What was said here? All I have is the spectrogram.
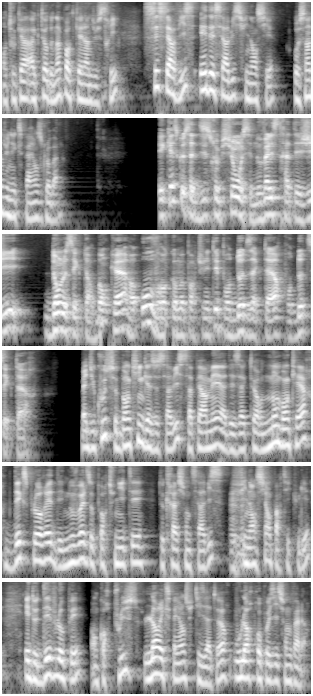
en tout cas acteur de n'importe quelle industrie, ces services et des services financiers au sein d'une expérience globale. Et qu'est-ce que cette disruption et ces nouvelles stratégies dans le secteur bancaire ouvrent comme opportunité pour d'autres acteurs, pour d'autres secteurs? Bah, du coup, ce banking as a service, ça permet à des acteurs non bancaires d'explorer des nouvelles opportunités de création de services, mhm. financiers en particulier, et de développer encore plus leur expérience utilisateur ou leur proposition de valeur.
